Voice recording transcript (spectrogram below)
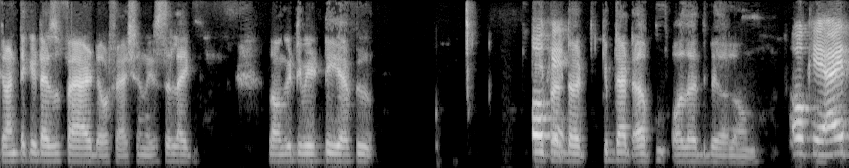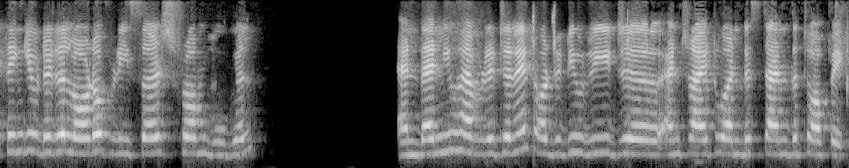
can't take it as a fad or fashion it's a, like longevity you have to Okay. it, that, keep that up all the way along. Okay, I think you did a lot of research from Google, and then you have written it, or did you read uh, and try to understand the topic?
